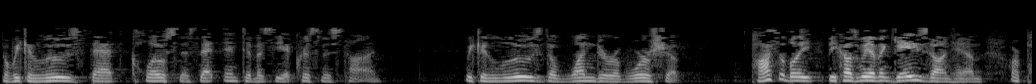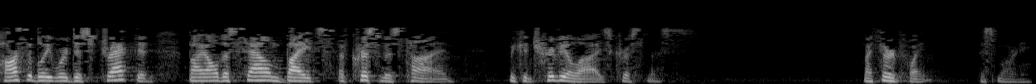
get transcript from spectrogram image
But we can lose that closeness, that intimacy at Christmas time. We can lose the wonder of worship Possibly because we haven't gazed on him, or possibly we're distracted by all the sound bites of Christmas time. We can trivialize Christmas. My third point this morning.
